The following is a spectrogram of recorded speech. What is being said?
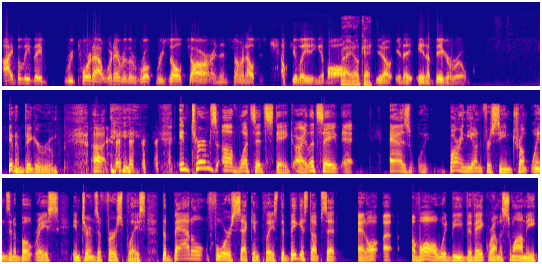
I believe they report out whatever the ro- results are, and then someone else is calculating them all. Right. Okay. You know, in a in a bigger room. In a bigger room. Uh, in terms of what's at stake, all right. Let's say eh, as barring the unforeseen, Trump wins in a boat race in terms of first place. The battle for second place, the biggest upset at all uh, of all, would be Vivek Ramaswamy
